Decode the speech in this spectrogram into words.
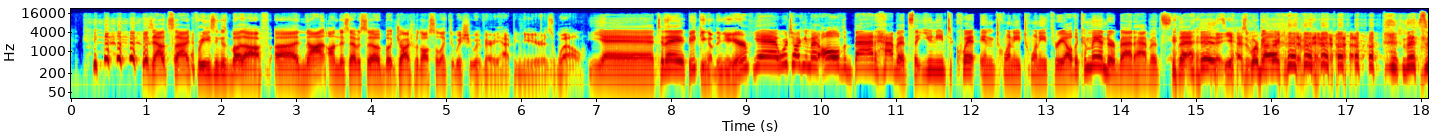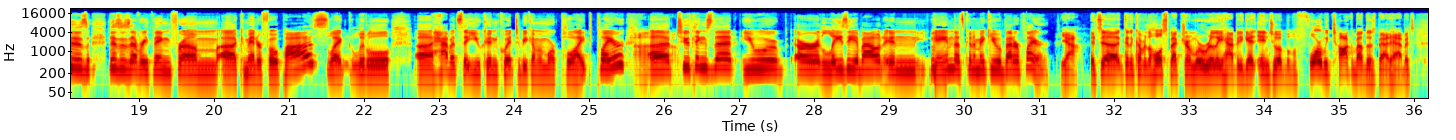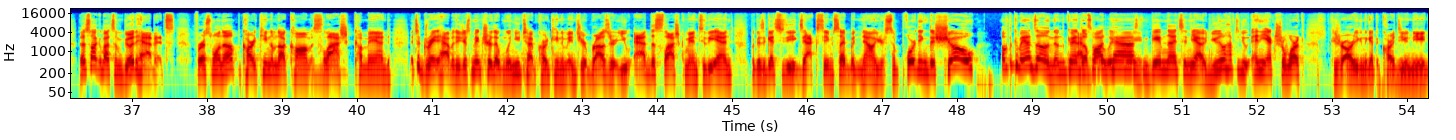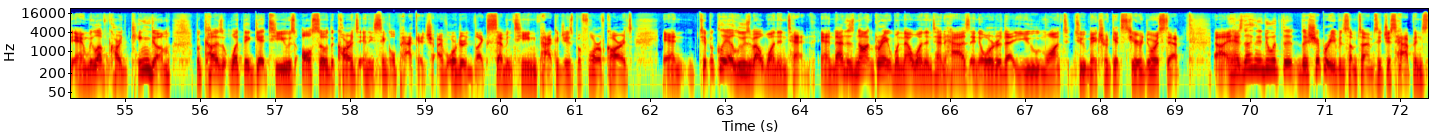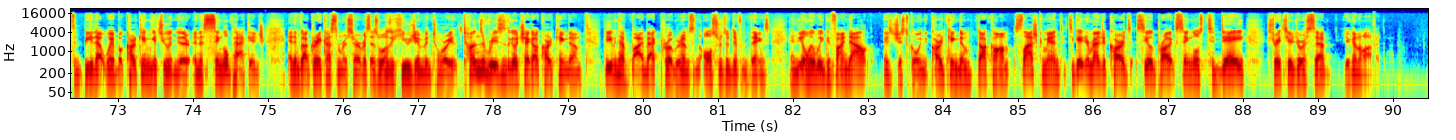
He's outside freezing his butt off. Uh, not on this episode, but Josh would also like to wish you a very happy New Year as well. Yeah. Today, Speaking of the New Year, yeah, we're talking about all the bad habits that you need to quit in 2023. All the commander bad habits. That is, yes, we're being very specific. this is this is everything from uh, commander faux pas, like little uh, habits that you can quit to become a more polite player, uh, to things that you are lazy about in game that's going to make you a better player. Yeah, it's uh, going to cover the whole spectrum. We're really happy to get into it. But before we talk about those bad habits, let's talk about some good habits. First one up, cardkingdom.com slash command. It's a great habit to just make sure that when you type Card Kingdom into your browser, you add the slash command to the end because it gets you the exact same site. But now you're supporting the show of the Command Zone and the Command Zone podcast free. and game nights. And yeah, you don't have to do any extra work because you're already going to get the cards you need. And we love Card Kingdom because what they get to you is also the cards in a single package. I've ordered like 17 packages before of cards, and typically I lose about one in 10. And that is not great when that one in 10 has an order that you want to make sure gets to your doorstep. Uh, it has nothing to do with the, the shipper, even sometimes. It just happens to be that way. But Card Kingdom gets you in there in a single package, and they've got great customer service as well as a huge inventory. Tons of reasons to go check out Card Kingdom. They even have buyback programs and all sorts of different things. And the only way you can find out is just going to cardkingdom.com slash command to get your magic cards, sealed product singles today, straight to your doorstep. You're going to love it.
